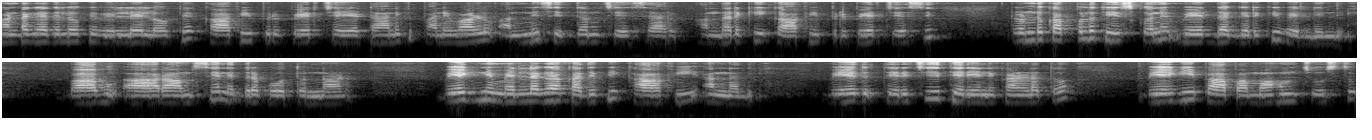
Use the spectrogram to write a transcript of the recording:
వంటగదిలోకి లోపే కాఫీ ప్రిపేర్ చేయటానికి పనివాళ్ళు అన్నీ సిద్ధం చేశారు. అందరికీ కాఫీ ప్రిపేర్ చేసి రెండు కప్పులు తీసుకొని వేద్ దగ్గరికి వెళ్ళింది. బాబు ఆరాంసే నిద్రపోతున్నాడు. వేగ్ని మెల్లగా కదిపి కాఫీ అన్నది. వేదు తెరిచి తెలియని కళ్ళతో వేగి పాప మొహం చూస్తూ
